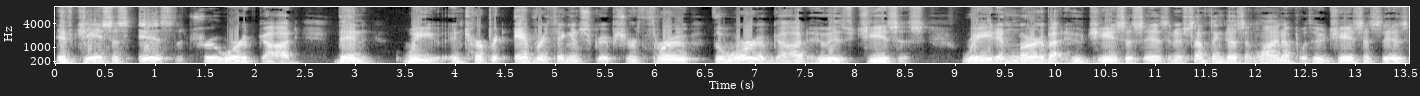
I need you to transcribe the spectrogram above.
If Jesus is the true Word of God, then we interpret everything in Scripture through the Word of God, who is Jesus. Read and learn about who Jesus is, and if something doesn't line up with who Jesus is,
